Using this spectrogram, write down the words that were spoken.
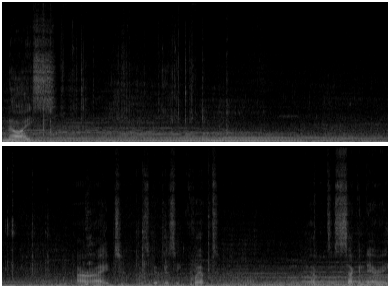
Nice. Alright, let's get this equipped. Yep, it's a secondary.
